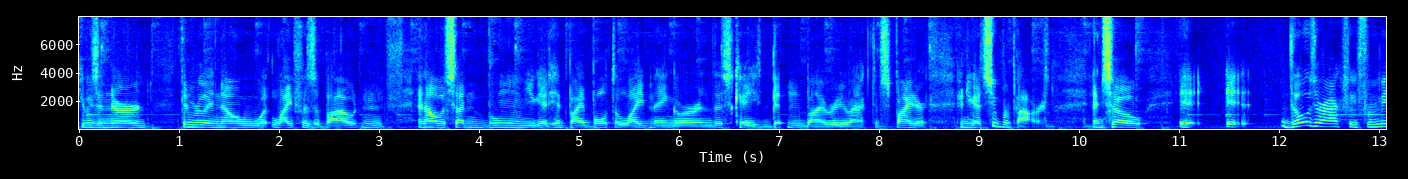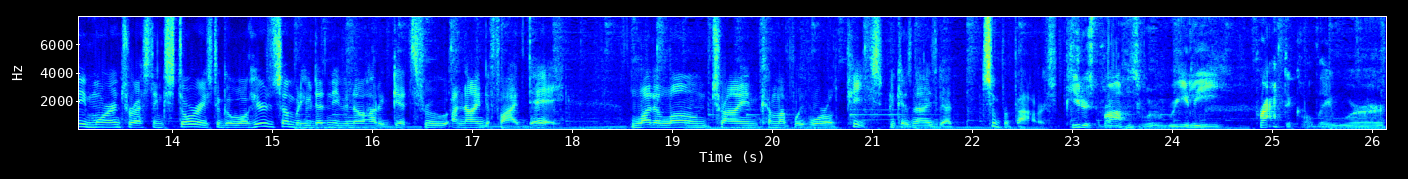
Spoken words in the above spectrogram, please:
he was a nerd, didn't really know what life was about, and and all of a sudden, boom, you get hit by a bolt of lightning, or in this case, bitten by a radioactive spider, and you got superpowers. And so it. it those are actually, for me, more interesting stories to go, well, here's somebody who doesn't even know how to get through a nine to five day let alone try and come up with world peace because now he's got superpowers. Peter's problems were really practical. They were,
